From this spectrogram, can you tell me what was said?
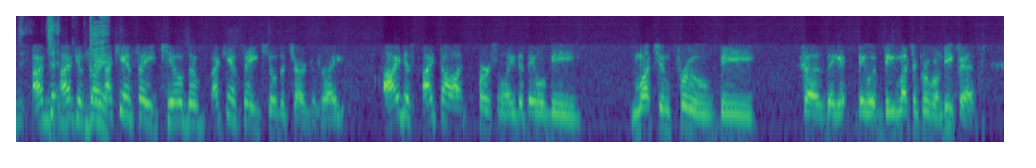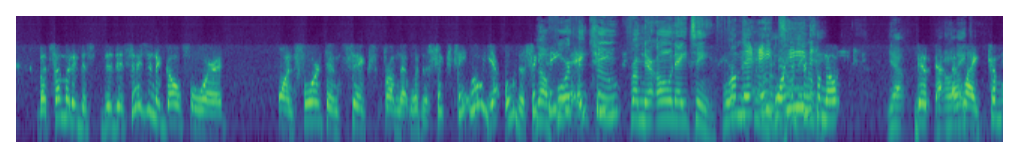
the- I, t- I, I can say, I can't say he killed the I can't say he killed the Chargers, right? I just I thought personally that they would be much improved because they they would be much improved on defense. But some of the the decision to go for it on fourth and six from the was it sixteen? Well, yeah, what was it no, sixteen? fourth and two from their own 18. Fourth From and their two Fourth and 18? two from the Yep. The, Their own uh, 18. like, come.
